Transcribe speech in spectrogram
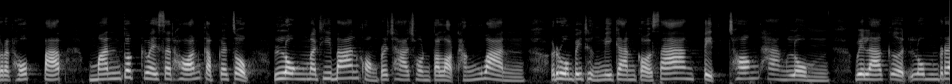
กระทบปั๊บมันก็เกรสะท้อนกับกระจกลงมาที่บ้านของประชาชนตลอดทั้งวัน รวมไปถึงมีการก่อสร้างปิดช่องทางลม เวลาเกิดลมแร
